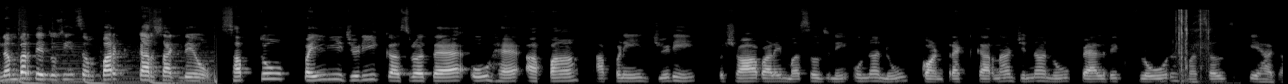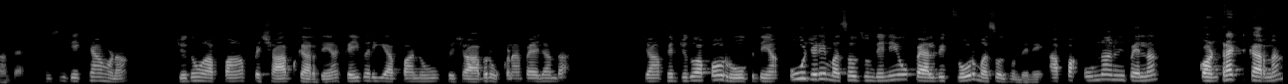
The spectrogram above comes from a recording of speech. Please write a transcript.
ਨੰਬਰ ਤੇ ਤੁਸੀਂ ਸੰਪਰਕ ਕਰ ਸਕਦੇ ਹੋ। ਸਭ ਤੋਂ ਪਹਿਲੀ ਜਿਹੜੀ ਕਸਰਤ ਹੈ, ਉਹ ਹੈ ਆਪਾਂ ਆਪਣੀ ਜਿਹੜੀ ਪਿਸ਼ਾਬ ਵਾਲੇ ਮਸਲਸ ਨੇ, ਉਹਨਾਂ ਨੂੰ ਕੰਟਰੈਕਟ ਕਰਨਾ, ਜਿਨ੍ਹਾਂ ਨੂੰ ਪੈਲਵਿਕ ਫਲੋਰ ਮਸਲਸ ਕਿਹਾ ਜਾਂਦਾ ਹੈ। ਤੁਸੀਂ ਦੇਖਿਆ ਹੋਣਾ, ਜਦੋਂ ਆਪਾਂ ਪਿਸ਼ਾਬ ਕਰਦੇ ਹਾਂ, ਕਈ ਵਾਰੀ ਆਪਾਂ ਨੂੰ ਪਿਸ਼ਾਬ ਰੋਕਣਾ ਪੈ ਜਾਂਦਾ ਜਾਂ ਫਿਰ ਜਦੋਂ ਆਪਾਂ ਉਹ ਰੋਕਦੇ ਹਾਂ, ਉਹ ਜਿਹੜੇ ਮਸਲਸ ਹੁੰਦੇ ਨੇ, ਉਹ ਪੈਲਵਿਕ ਫਲੋਰ ਮਸਲਸ ਹੁੰਦੇ ਨੇ। ਆਪਾਂ ਉਹਨਾਂ ਨੂੰ ਪਹਿਲਾਂ ਕੰਟਰੈਕਟ ਕਰਨਾ,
